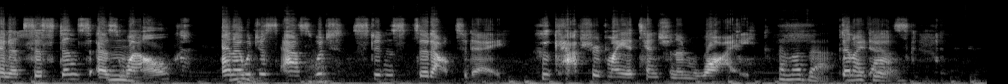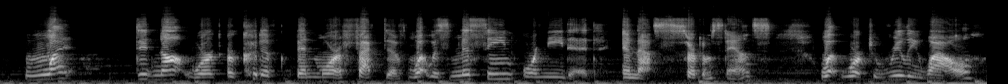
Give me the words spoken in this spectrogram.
and assistants as well. And i would just ask which students stood out today? Who captured my attention and why? I love that. Then Me I'd too. ask, what did not work or could have been more effective, what was missing or needed in that circumstance, what worked really well,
